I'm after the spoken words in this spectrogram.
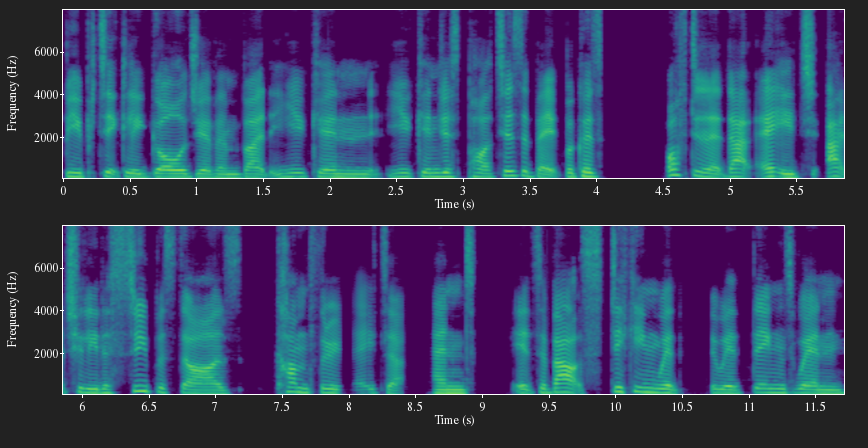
be particularly goal driven but you can you can just participate because often at that age, actually the superstars come through later. And it's about sticking with with things when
